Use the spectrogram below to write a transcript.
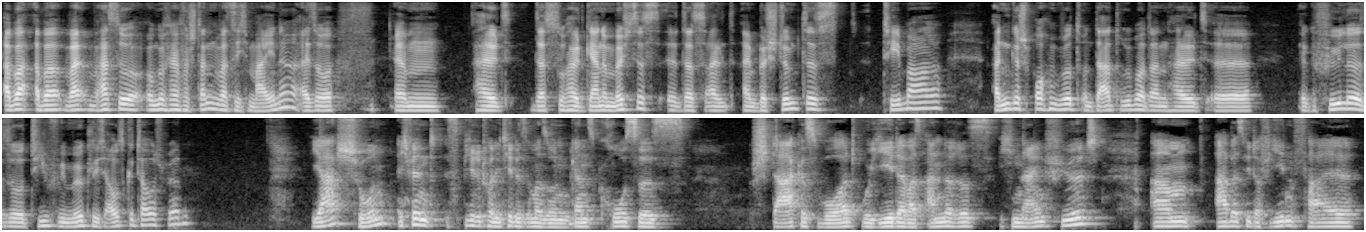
Aber, aber hast du ungefähr verstanden, was ich meine? Also ähm, halt, dass du halt gerne möchtest, äh, dass halt ein bestimmtes Thema angesprochen wird und darüber dann halt äh, äh, Gefühle so tief wie möglich ausgetauscht werden? Ja, schon. Ich finde, Spiritualität ist immer so ein ganz großes, starkes Wort, wo jeder was anderes hineinfühlt. Ähm, aber es wird auf jeden Fall,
